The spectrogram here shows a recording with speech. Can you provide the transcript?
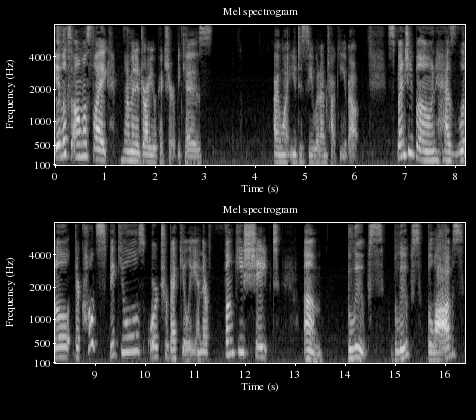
it looks almost like, I'm going to draw you a picture because I want you to see what I'm talking about. Spongy bone has little, they're called spicules or trabeculae, and they're funky shaped um, bloops, bloops, blobs,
